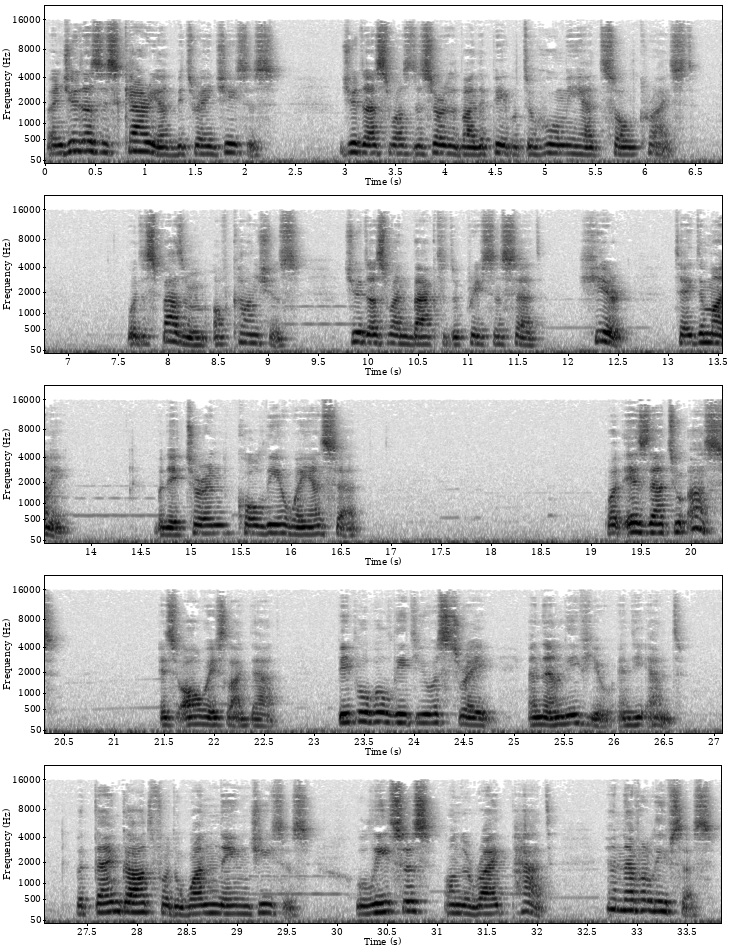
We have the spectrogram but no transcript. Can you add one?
When Judas Iscariot betrayed Jesus, Judas was deserted by the people to whom he had sold Christ. With a spasm of conscience, Judas went back to the priest and said, Here, take the money. But they turned coldly away and said, What is that to us? It's always like that. People will lead you astray and then leave you in the end. But thank God for the one named Jesus, who leads us on the right path and never leaves us.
